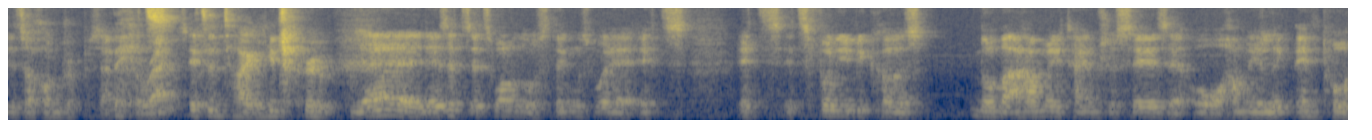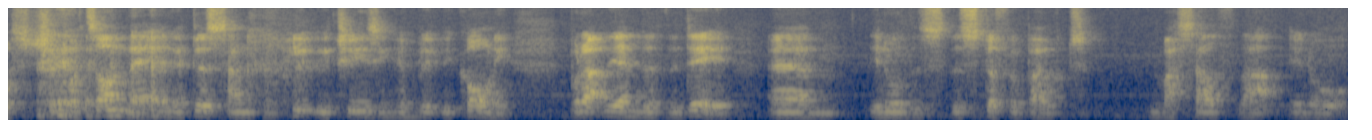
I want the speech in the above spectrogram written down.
It's a hundred percent correct. It's, it's entirely true. Yeah, it is. It's it's one of those things where it's it's it's funny because no matter how many times she says it or how many LinkedIn posts she puts on there, and it does sound completely cheesy and completely corny, but at the end of the day, um, you know, there's there's stuff about myself that you know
